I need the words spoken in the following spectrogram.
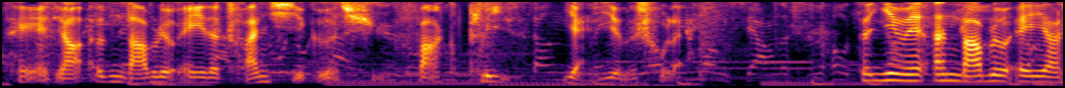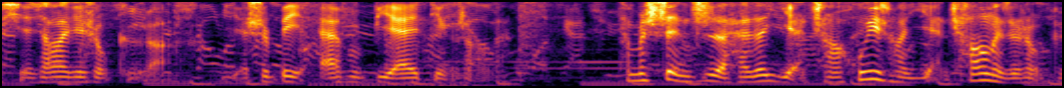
他也将 N.W.A 的传奇歌曲《Fuck Please》演绎了出来。但因为 N.W.A 呀写下了这首歌，也是被 F.B.I 盯上了。他们甚至还在演唱会上演唱了这首歌。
